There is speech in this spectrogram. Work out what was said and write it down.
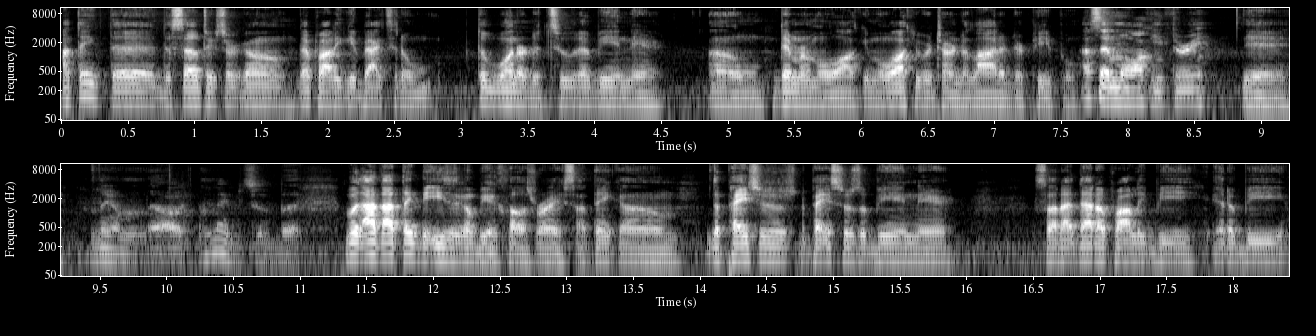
I think the the Celtics are gone. They'll probably get back to the the one or the two. They'll be in there. Um, them or Milwaukee. Milwaukee returned a lot of their people. I said Milwaukee three. Yeah. I'm, oh, maybe two, but But I, I think the East is gonna be a close race. I think um, the Pacers, the Pacers will be in there, so that that'll probably be it'll be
